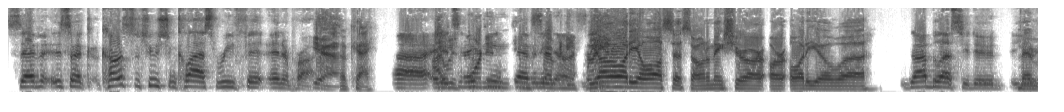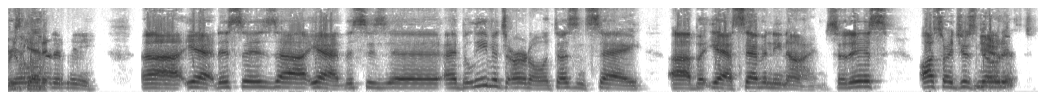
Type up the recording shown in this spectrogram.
Seven. It's a Constitution class refit enterprise. Yeah. Okay. uh, and I it's was born in, in 73. We are audio also, so I want to make sure our, our audio uh God bless you, dude. You're, Members you're get older than me. Uh, yeah, this is uh, yeah, this is uh, I believe it's Ertl. It doesn't say, uh, but yeah, seventy nine. So this also I just Yeah. noticed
